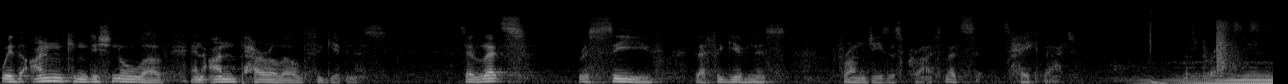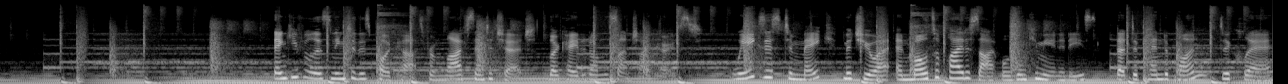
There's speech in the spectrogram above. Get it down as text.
with unconditional love and unparalleled forgiveness. So let's receive that forgiveness from Jesus Christ. Let's take that. Let's pray. Thank you for listening to this podcast from Life Centre Church, located on the Sunshine Coast. We exist to make, mature, and multiply disciples and communities that depend upon, declare,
